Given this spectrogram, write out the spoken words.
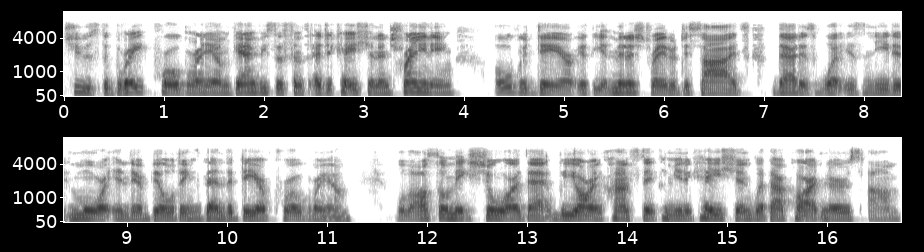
choose the GREAT program, gang resistance education and training over DARE if the administrator decides that is what is needed more in their building than the DARE program. We'll also make sure that we are in constant communication with our partners um,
